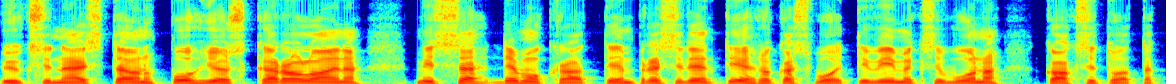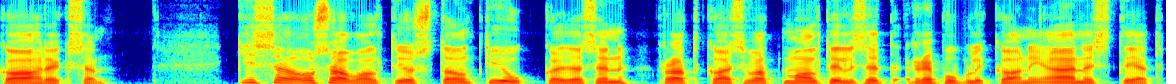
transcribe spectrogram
Yksi näistä on Pohjois-Carolina, missä demokraattien presidenttiehdokas voitti viimeksi vuonna 2008. Kisa osavaltiosta on tiukka ja sen ratkaisevat maltilliset republikaaniäänestäjät.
